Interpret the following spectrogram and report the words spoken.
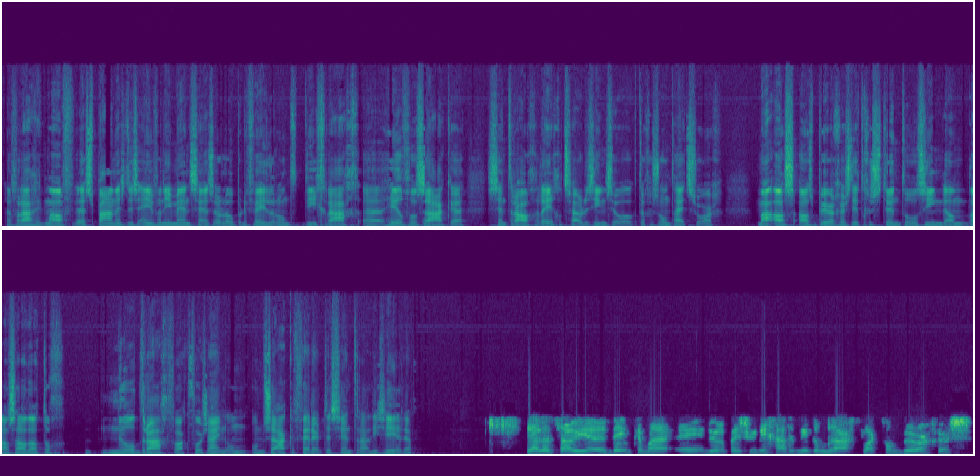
Dan vraag ik me af, Spaan is dus een van die mensen, en zo lopen er velen rond, die graag heel veel zaken centraal geregeld zouden zien, zo ook de gezondheidszorg. Maar als, als burgers dit gestuntel zien, dan, dan zal dat toch nul draagvlak voor zijn om, om zaken verder te centraliseren? Ja, dat zou je denken. Maar in de Europese Unie gaat het niet om draagvlak van burgers.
